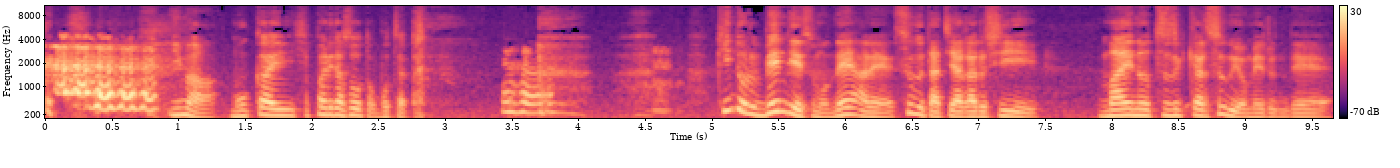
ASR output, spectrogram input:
今、もう一回引っ張り出そうと思っちゃった。Kindle 便利ですもんね。あれ、すぐ立ち上がるし、前の続きからすぐ読めるんで。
